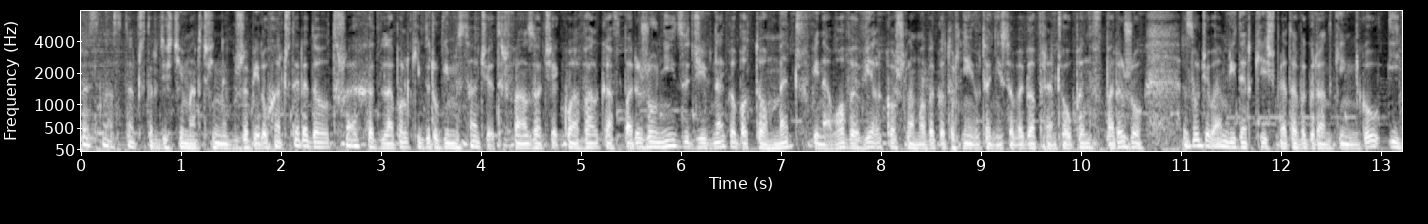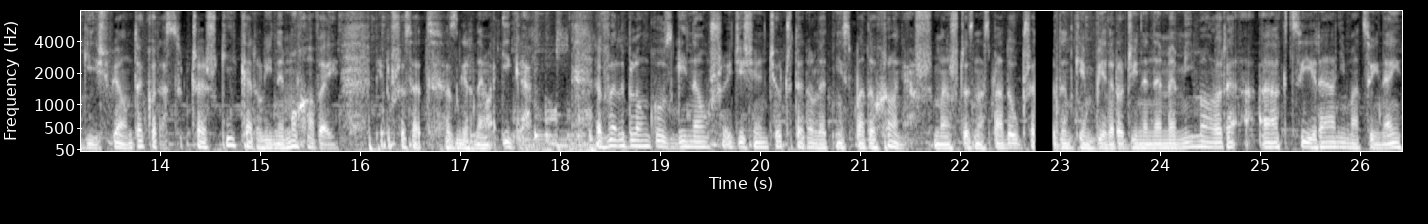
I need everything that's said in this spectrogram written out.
16.40 Marcin Grzebielucha 4 do 3 dla Polki w drugim sacie trwa zaciekła walka w Paryżu. Nic dziwnego, bo to mecz finałowy wielkoszlamowego turnieju tenisowego French Open w Paryżu z udziałem liderki światowego rankingu Igi Świątek oraz Czeszki Karoliny Muchowej. Pierwszy set zgarnęła Iga. W Elblągu zginął 64-letni spadochroniarz. Mężczyzna spadł przed budynkiem wielorodzinnym mimo reakcji reanimacyjnej.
